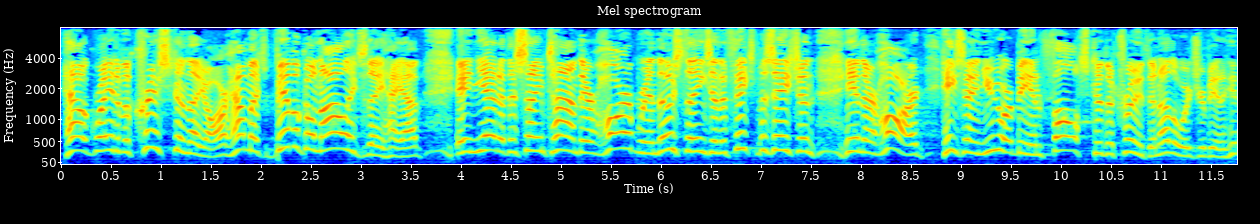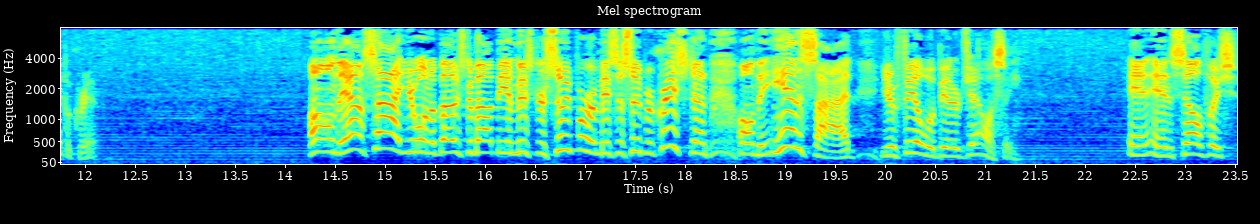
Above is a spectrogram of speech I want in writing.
how great of a Christian they are, how much biblical knowledge they have, and yet at the same time they're harboring those things in a fixed position in their heart, he's saying you are being false to the truth. In other words, you're being a hypocrite. On the outside, you want to boast about being Mr. Super or Mrs. Super Christian. On the inside, you're filled with bitter jealousy and, and selfish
